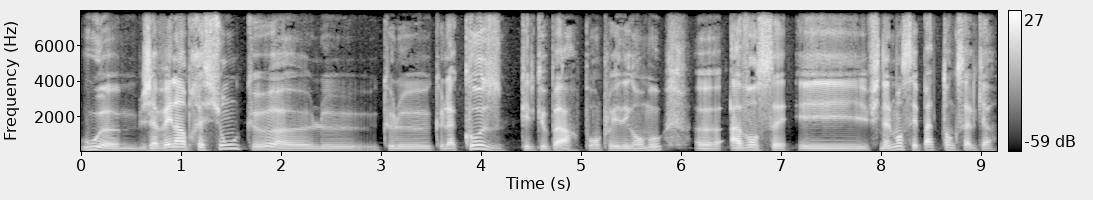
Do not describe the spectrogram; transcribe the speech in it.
où j'avais l'impression que, la cause, quelque part, pour employer des grands mots, avançait. Et finalement, c'est pas tant que ça le cas.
